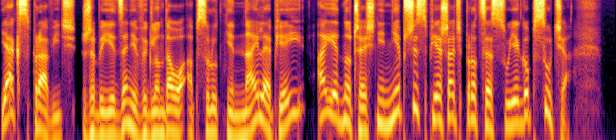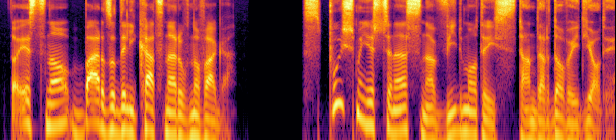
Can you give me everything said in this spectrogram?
Jak sprawić, żeby jedzenie wyglądało absolutnie najlepiej, a jednocześnie nie przyspieszać procesu jego psucia? To jest, no, bardzo delikatna równowaga. Spójrzmy jeszcze raz na widmo tej standardowej diody.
